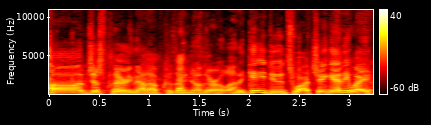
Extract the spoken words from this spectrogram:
Uh, I'm just clearing that up because I know there are a lot of gay dudes watching. Anyway,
